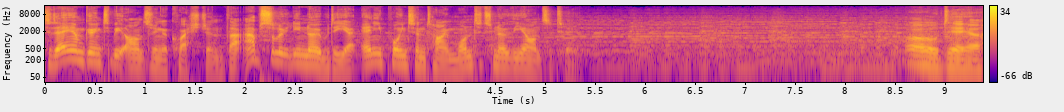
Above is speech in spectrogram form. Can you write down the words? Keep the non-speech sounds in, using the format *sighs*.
Today I'm going to be answering a question that absolutely nobody at any point in time wanted to know the answer to. Oh dear.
